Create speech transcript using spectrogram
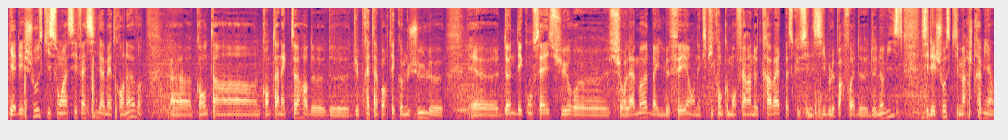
il y a des choses qui sont assez faciles à mettre en œuvre. quand un quand un acteur du prêt-à-porter comme Jules donne des conseils sur, euh, sur la mode, bah, il le fait en expliquant comment faire un nœud de cravate parce que c'est une cible parfois de, novices. C'est des choses qui marchent très bien.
